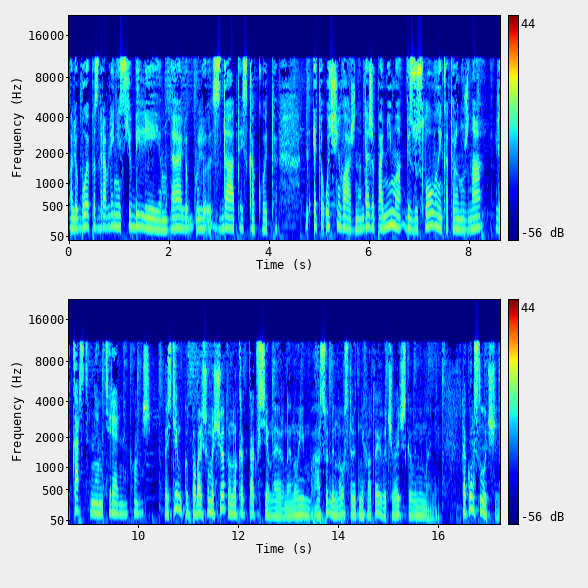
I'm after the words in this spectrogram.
любое поздравление с юбилеем, да, люб, с датой с какой-то. Это очень важно, даже помимо безусловной, которая нужна лекарственная и материальная помощь. То есть им, по большому счету, ну, как, как всем, наверное, но им особенно остро не хватает вот человеческого внимания. В таком случае,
